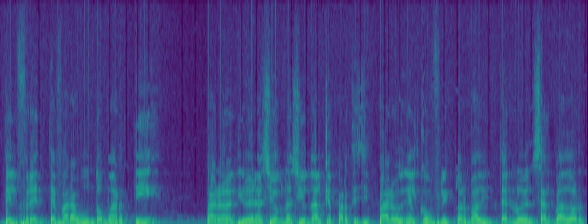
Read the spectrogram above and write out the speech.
del Frente Farabundo Martí para la Liberación Nacional que participaron en el conflicto armado interno de El Salvador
